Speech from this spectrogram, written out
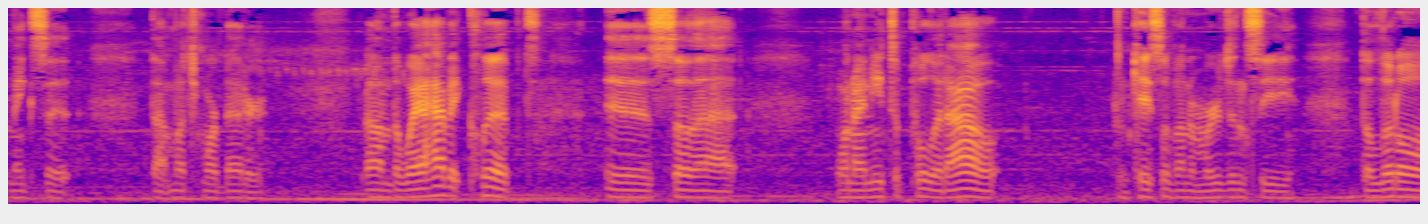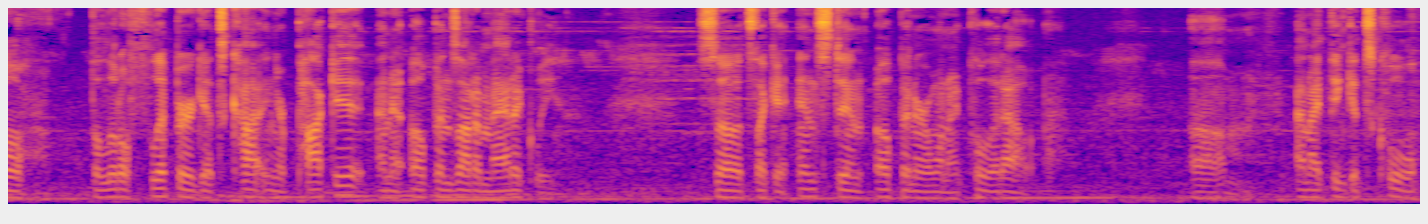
makes it that much more better. Um, the way I have it clipped is so that when I need to pull it out, in case of an emergency, the little the little flipper gets caught in your pocket and it opens automatically. So it's like an instant opener when I pull it out. Um, and I think it's cool.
